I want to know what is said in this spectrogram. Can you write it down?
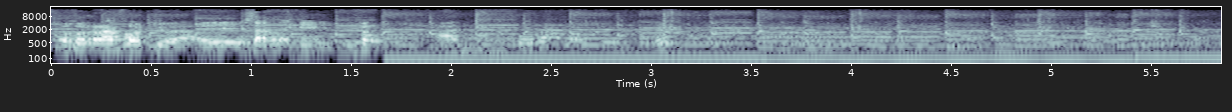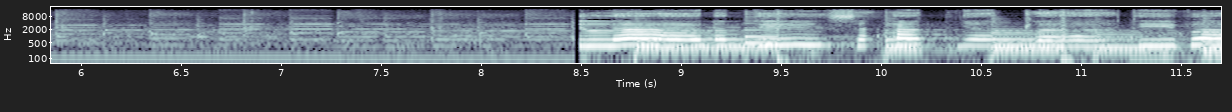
Oke aja Bisa lagi. yo anjing orang bodoh Bila nanti saatnya telah tiba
